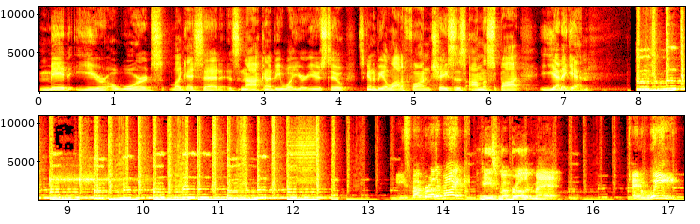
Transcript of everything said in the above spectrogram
mid year awards. Like I said, it's not going to be what you're used to. It's going to be a lot of fun. Chases on the spot yet again. He's my brother Mike. He's my brother Matt. And we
